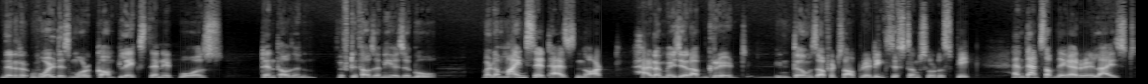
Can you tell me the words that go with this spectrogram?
The world is more complex than it was 10,000, 50,000 years ago. But a mindset has not had a major upgrade in terms of its operating system, so to speak. And that's something I realized.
